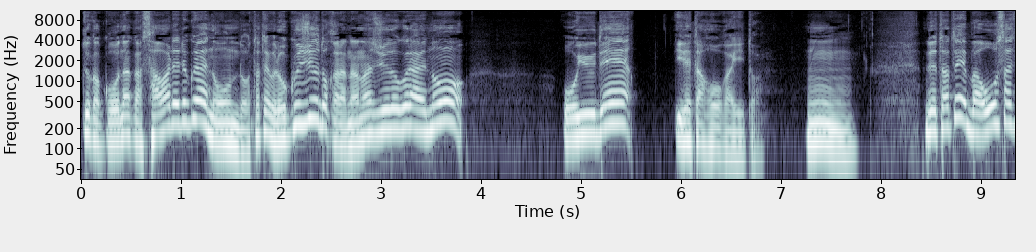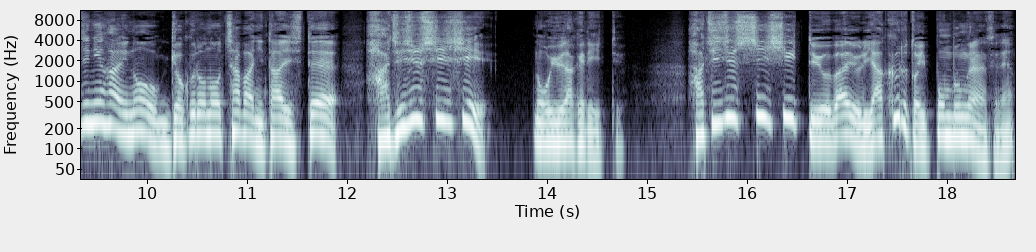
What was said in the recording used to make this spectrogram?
とかこうなんか触れるぐらいの温度、例えば60度から70度ぐらいのお湯で入れた方がいいと。うん。で、例えば大さじ2杯の玉露の茶葉に対して 80cc のお湯だけでいいっていう。80cc っていう場合よりヤクルト1本分ぐらいなんですよね。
